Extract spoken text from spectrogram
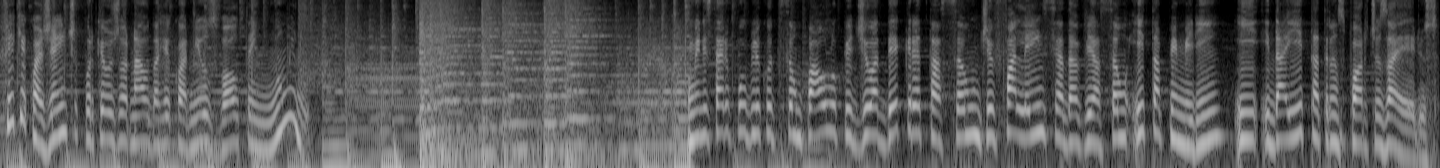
Fique com a gente porque o Jornal da Record News volta em um minuto. O Ministério Público de São Paulo pediu a decretação de falência da aviação Itapemirim e, da Ita Transportes Aéreos.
